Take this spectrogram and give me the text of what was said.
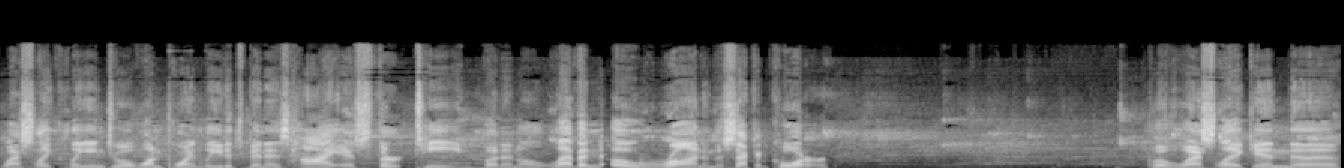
Westlake clinging to a one point lead. It's been as high as 13, but an 11 0 run in the second quarter put Westlake in the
